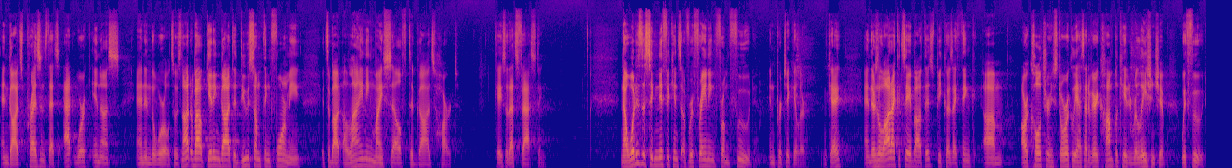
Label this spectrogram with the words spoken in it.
and God's presence that's at work in us and in the world. So, it's not about getting God to do something for me, it's about aligning myself to God's heart. Okay, so that's fasting. Now, what is the significance of refraining from food in particular? okay? And there's a lot I could say about this because I think um, our culture historically has had a very complicated relationship with food.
